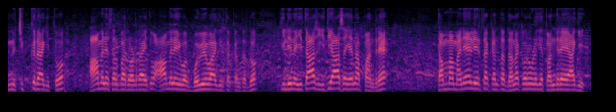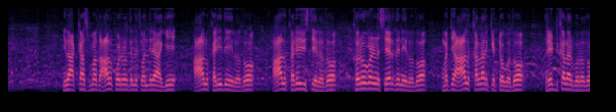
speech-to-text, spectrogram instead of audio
ಇನ್ನೂ ಚಿಕ್ಕದಾಗಿತ್ತು, ಆಮೇಲೆ ಸ್ವಲ್ಪ ದೊಡ್ಡದಾಯಿತು, ಆಮೇಲೆ ಇವಾಗ ಭವ್ಯವಾಗಿರ್ತಕ್ಕಂಥದ್ದು. ಇಲ್ಲಿನ ಇತಿಹಾಸ ಇತಿಹಾಸ ಏನಪ್ಪ ಅಂದರೆ ತಮ್ಮ ಮನೆಯಲ್ಲಿರ್ತಕ್ಕಂಥ ದನಕರುಗಳಿಗೆ ತೊಂದರೆಯಾಗಿ ಇಲ್ಲ ಅಕಸ್ಮಾತ್ ಹಾಲು ಕೊಡೋದ್ರಲ್ಲಿ ತೊಂದರೆ ಆಗಿ ಹಾಲು ಕರೀದೇ ಇರೋದು, ಹಾಲು ಖರೀದಿಸದೇ ಇರೋದು, ಕರುಗಳನ್ನ ಸೇರ್ದೇ ಇರೋದು, ಮತ್ತು ಹಾಲು ಕಲರ್ ಕೆಟ್ಟೋಗೋದು ರೆಡ್ ಕಲರ್ ಬರೋದು,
